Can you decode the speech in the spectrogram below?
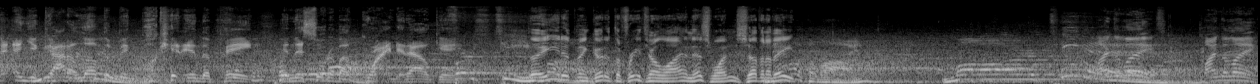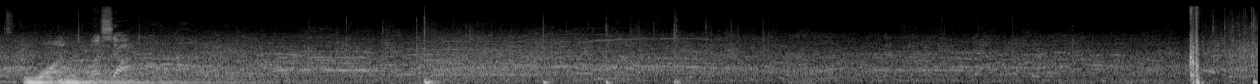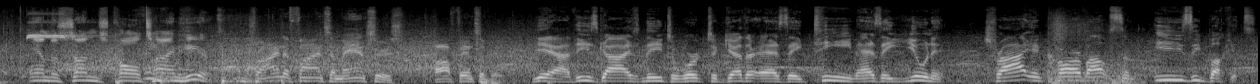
And you gotta love the big bucket in the paint in this sort of a grind it out game. The Heat have been good at the free throw line in this one, seven of eight. At the line. Martinez. Mind the lanes. Mind the lanes. One. One shot. And the Suns call time here. Trying to find some answers offensively. Yeah, these guys need to work together as a team, as a unit. Try and carve out some easy buckets.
